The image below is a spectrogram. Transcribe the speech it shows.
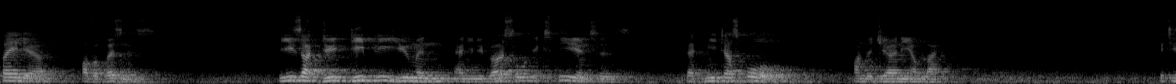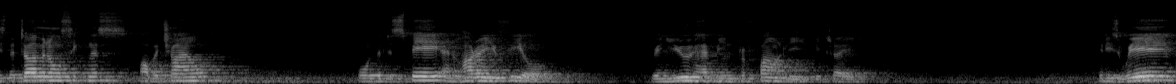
failure of a business. These are deeply human and universal experiences that meet us all on the journey of life. It is the terminal sickness of a child or the despair and horror you feel when you have been profoundly betrayed. It is where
